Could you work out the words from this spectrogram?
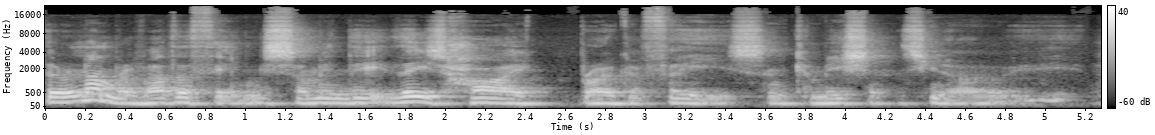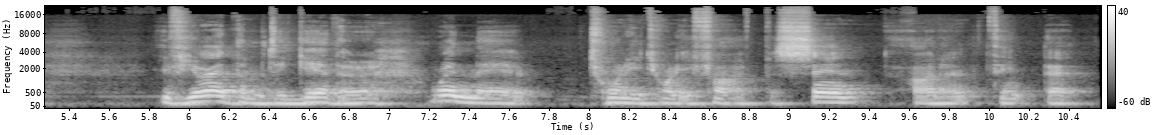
there are a number of other things. I mean, the, these high broker fees and commissions, you know, if you add them together, when they're 20, 25%, I don't think that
